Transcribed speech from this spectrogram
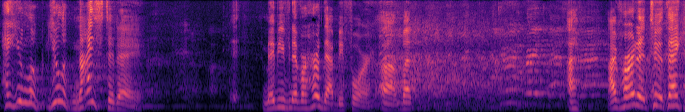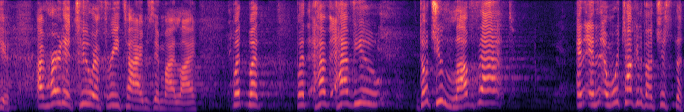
Hey, you look, you look nice today. Maybe you've never heard that before, uh, but I, I've heard it too. Thank you. I've heard it two or three times in my life. But but but have have you? Don't you love that? And and, and we're talking about just the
